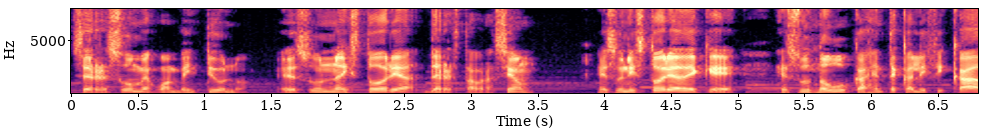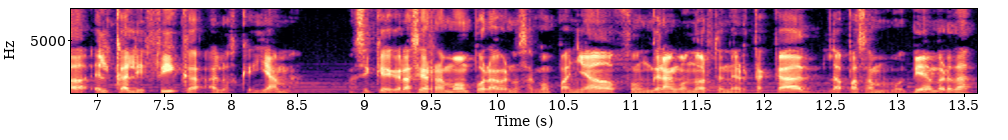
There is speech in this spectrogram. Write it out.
se resume Juan 21, es una historia de restauración. Es una historia de que Jesús no busca gente calificada, Él califica a los que llama. Así que gracias Ramón por habernos acompañado. Fue un gran honor tenerte acá. La pasamos muy bien, ¿verdad?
